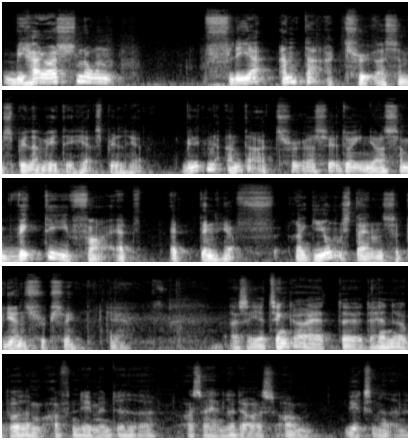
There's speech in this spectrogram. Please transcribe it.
vi har jo også nogle flere andre aktører, som spiller med i det her spil her. Hvilke andre aktører ser du egentlig også som vigtige for, at, at den her regionsdannelse bliver en succes? Ja. Altså jeg tænker, at øh, det handler jo både om offentlige myndigheder, og så handler det også om virksomhederne.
